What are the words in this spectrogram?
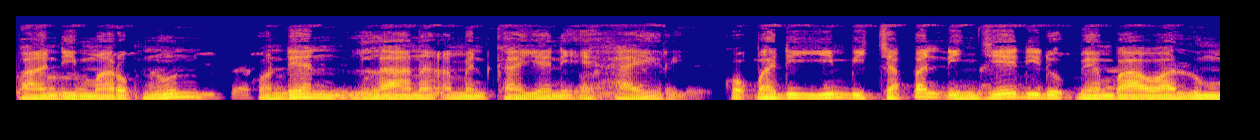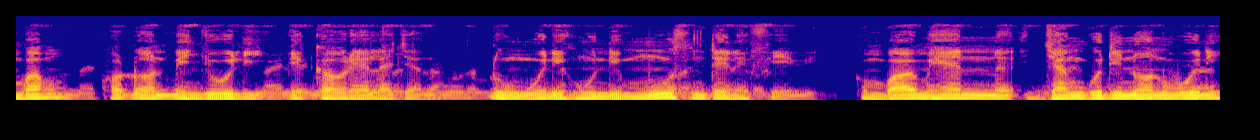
paandi marok noon ko nden laana amen ka yani e hayri. Ko ɓadi yimɓe capanɗe jeeɗiɗo ɓe mbawa lumbam ko ɗon ɓe jooli ɓe kawrela jal ɗum woni hunde musde no fewi heewi ko mbawmi hen janngude noon woni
